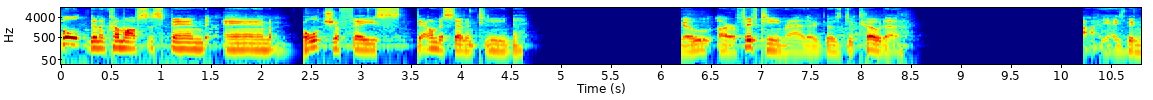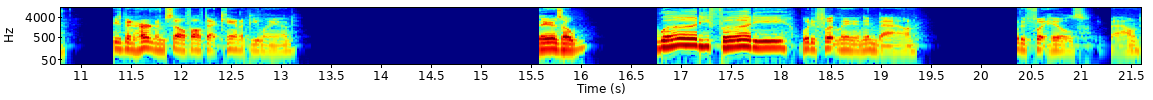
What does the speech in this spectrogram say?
Bolt gonna come off suspend and bolt your face down to 17. Go or 15 rather goes Dakota. Ah, yeah, he's been he's been hurting himself off that canopy land. There's a Woody Footy, Woody Footland inbound. Wooded Foothills inbound.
